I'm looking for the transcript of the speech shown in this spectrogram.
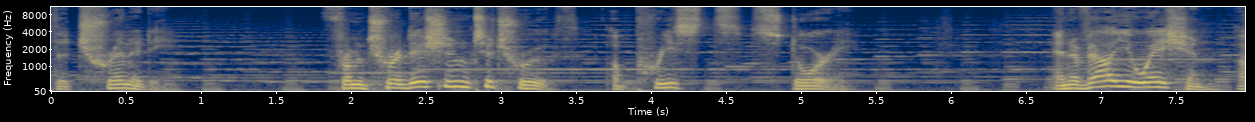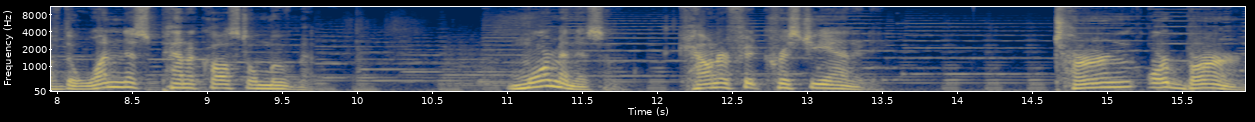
the Trinity. From tradition to truth, a priest's story. An evaluation of the Oneness Pentecostal movement. Mormonism, counterfeit Christianity. Turn or burn.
